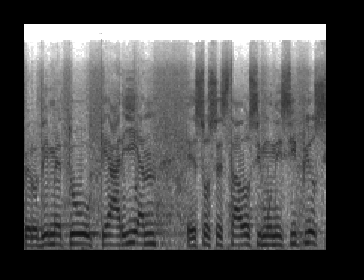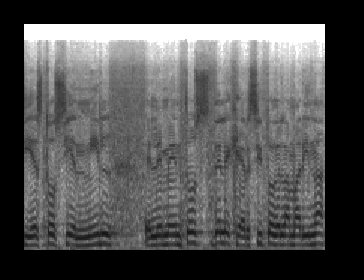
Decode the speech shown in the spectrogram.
pero dime tú, ¿qué harían esos estados y municipios si estos 100 mil elementos del ejército de la Marina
